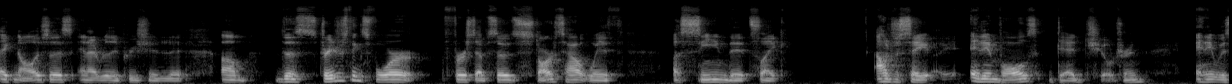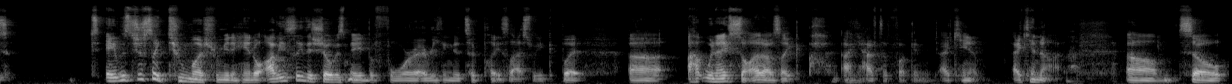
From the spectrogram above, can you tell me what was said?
acknowledge this and I really appreciated it. Um, the Stranger Things four first episode starts out with a scene that's like I'll just say it involves dead children and it was it was just like too much for me to handle. Obviously, the show was made before everything that took place last week, but uh, I- when I saw it, I was like, I have to fucking, I can't, I cannot. Um, so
